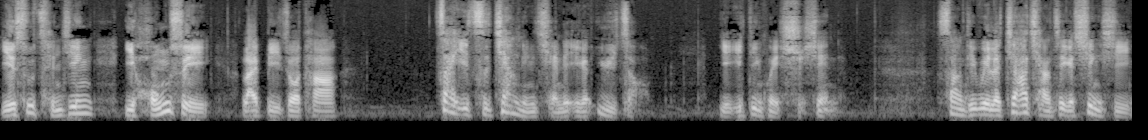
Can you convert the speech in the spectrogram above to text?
耶稣曾经以洪水来比作他再一次降临前的一个预兆，也一定会实现的。上帝为了加强这个信息，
